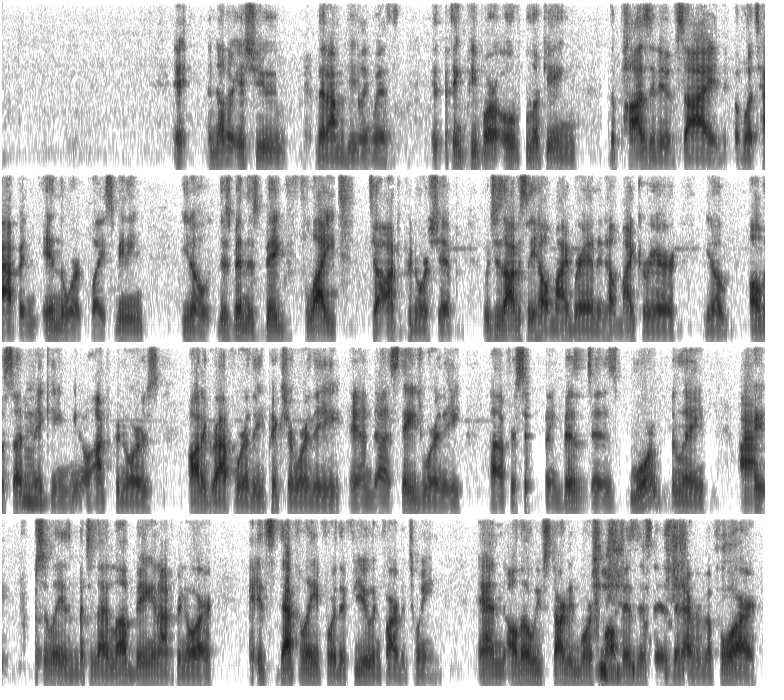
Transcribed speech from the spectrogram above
It, another issue that I'm dealing with is I think people are overlooking the positive side of what's happened in the workplace, meaning, you know, there's been this big flight to entrepreneurship, which has obviously helped my brand and helped my career, you know, all of a sudden mm. making, you know, entrepreneurs autograph worthy, picture worthy, and uh, stage worthy uh, for selling businesses. More importantly, I personally, as much as I love being an entrepreneur, it's definitely for the few and far between. And although we've started more small businesses than ever before,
